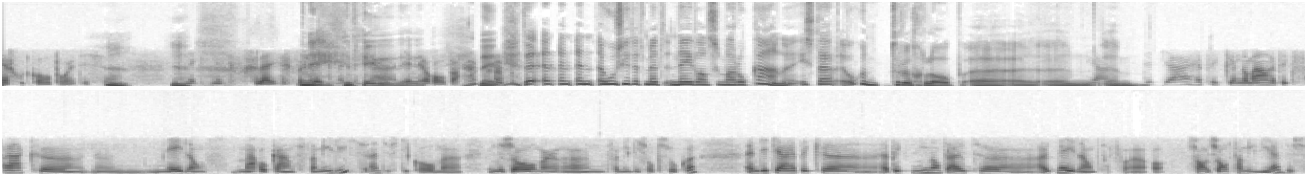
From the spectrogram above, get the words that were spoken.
erg goedkoop hoor. Het is, uh, Ja. Niks, niks vergelijken Nee, met nee, nee. in Europa. Nee. De- en, en, en hoe zit het met Nederlandse Marokkanen? Is daar ook een terugloop? eh, eh, Ja, dit jaar heb ik, eh, normaal heb ik vaak een Nederlands-Marokkaanse families. Hè, dus die komen in de zomer families opzoeken. En dit jaar heb ik, heb ik niemand uit, uit Nederland, zo- zo'n familie. Hè, dus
